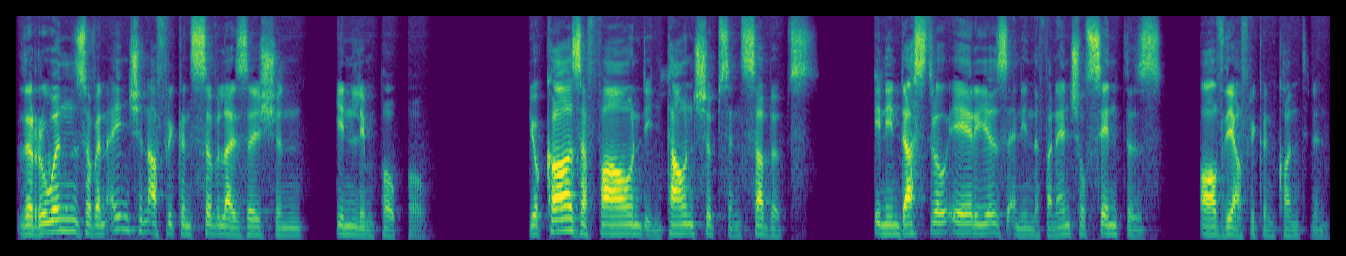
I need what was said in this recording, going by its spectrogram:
the ruins of an ancient African civilization in Limpopo. Your cars are found in townships and suburbs, in industrial areas and in the financial centers of the African continent.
